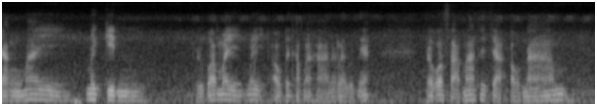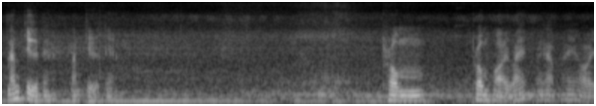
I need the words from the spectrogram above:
ยังไม่ไม่กิน หรือว่าไม่ไม่เอาไปทำอาหารอะไรแบบเนี้ย เราก็สามารถที่จะเอาน้ำน้ำจืดนะฮะน้ำจืดเนี่ยพรมพรมหอยไว้นะครับ ให้หอย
